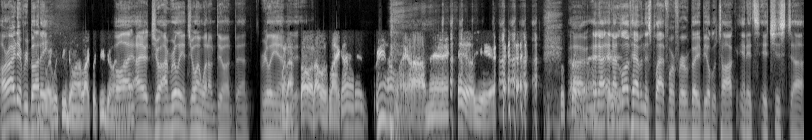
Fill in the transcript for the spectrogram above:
All right, everybody. Enjoy what you're doing? I like what you're doing. Well, I, I, enjoy. I'm really enjoying what I'm doing, Ben. Really am. When I saw it, I was like, "Oh, there's Brent." I'm like, "Ah, oh, man, hell yeah!" up, uh, and I and I love having this platform for everybody to be able to talk, and it's it's just uh,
